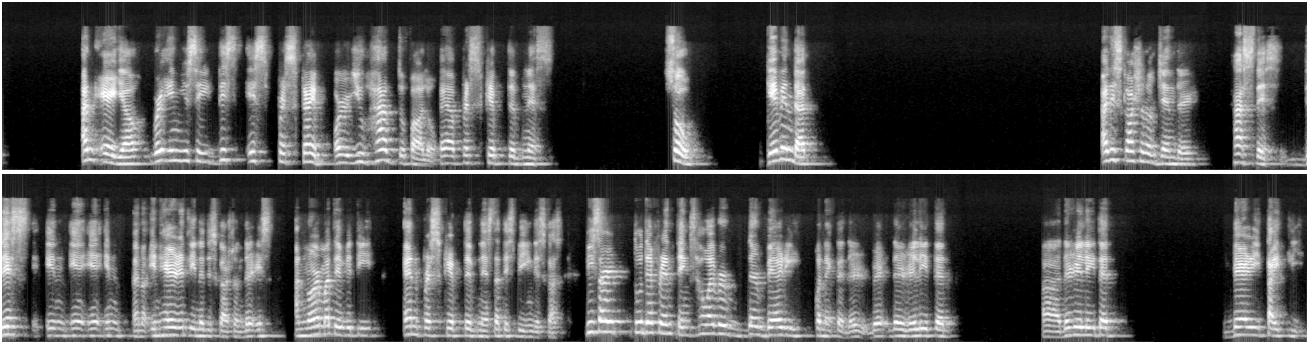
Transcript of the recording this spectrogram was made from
an area wherein you say this is prescribed or you have to follow, kaya prescriptiveness. So, given that, a discussion of gender has this this in in in, ano, inherently in the discussion there is a normativity and prescriptiveness that is being discussed these are two different things however they're very connected they're they're related uh they're related very tightly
